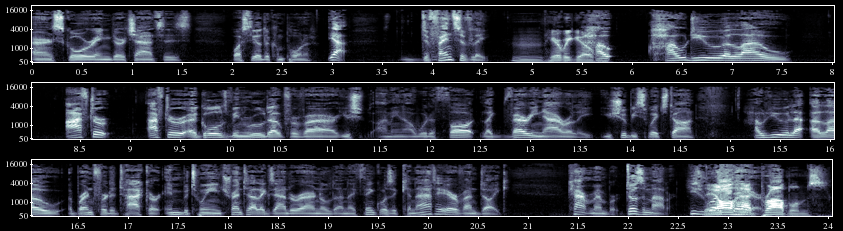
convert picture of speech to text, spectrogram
aren't scoring their chances. What's the other component? Yeah, defensively. Mm, here we go. How how do you allow after after a goal's been ruled out for VAR? You should. I mean, I would have thought like very narrowly you should be switched on. How do you allow a Brentford attacker in between Trent Alexander-Arnold and I think was it Konate or Van Dijk? Can't remember. Doesn't matter. He's they right all there. had problems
